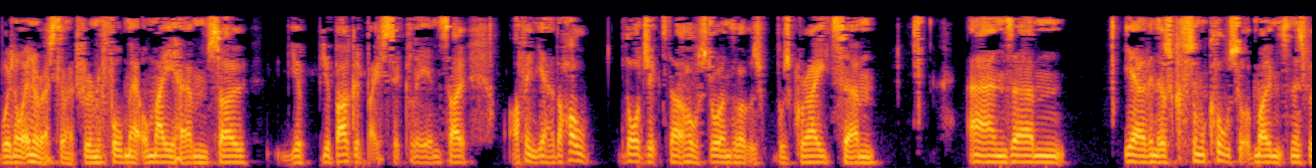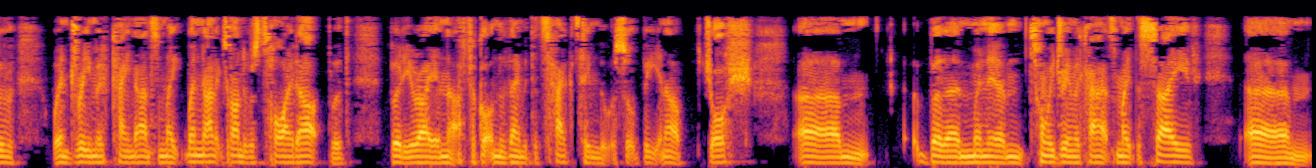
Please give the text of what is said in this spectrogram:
we're not in a wrestling match. We're in a full metal mayhem, so you're you're buggered basically. And so I think yeah, the whole logic to that whole story I thought was was great. Um, and um, yeah, I think there was some cool sort of moments in this with when Dreamer came down to make when Alexander was tied up with Bully Ray and I've forgotten the name of the tag team that was sort of beating up Josh. Um, but um, when um, Tommy Dreamer came out to make the save, um,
